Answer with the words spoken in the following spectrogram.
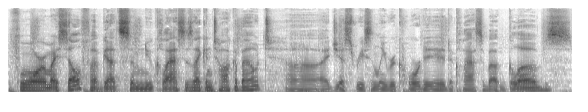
For myself, I've got some new classes I can talk about. Uh, I just recently recorded a class about gloves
